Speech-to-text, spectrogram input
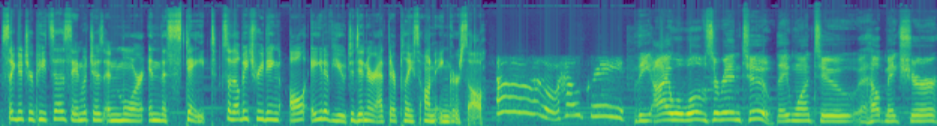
signature pizzas, sandwiches, and more in the state. So they'll be treating all eight of you to dinner at their place on Ingersoll. Oh, great. The Iowa Wolves are in too. They want to help make sure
